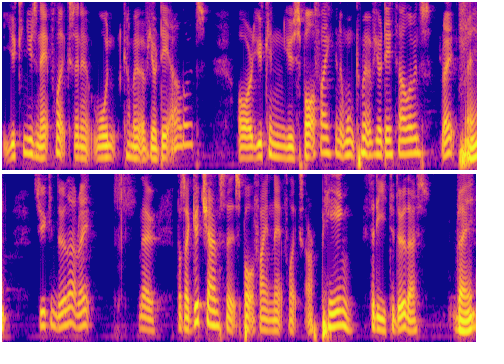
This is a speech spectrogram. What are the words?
you can use Netflix and it won't come out of your data allowance, or you can use Spotify and it won't come out of your data allowance, right? Right. So you can do that, right? Now, there's a good chance that Spotify and Netflix are paying three to do this, Right.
